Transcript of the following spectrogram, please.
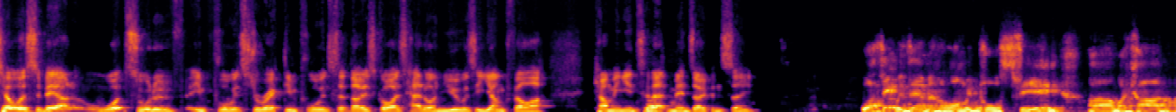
tell us about what sort of influence, direct influence, that those guys had on you as a young fella coming into well, that men's open scene. Well, I think with them and along with Paul Sphere, um, I can't,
